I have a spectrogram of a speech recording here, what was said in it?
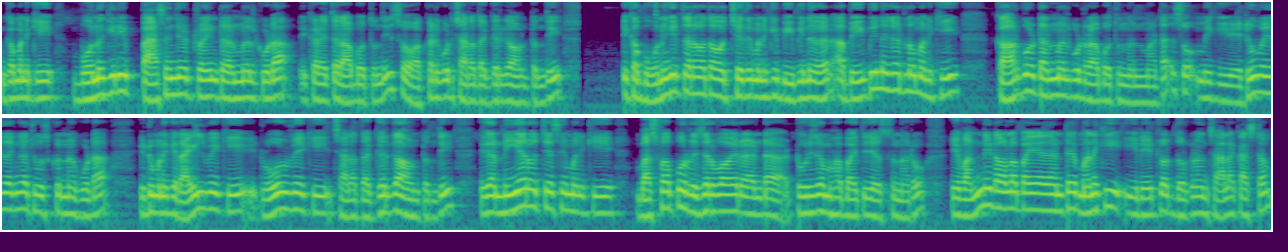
ఇంకా మనకి భువనగిరి ప్యాసింజర్ ట్రైన్ టెర్మినల్ కూడా ఇక్కడైతే రాబోతుంది. సో అక్కడ కూడా చాలా దగ్గరగా ఉంటుంది. ఇక భువనగిరి తర్వాత వచ్చేది మనకి బీబీ నగర్. ఆ బీబీ నగర్లో మనకి కార్గో టర్మినల్ కూడా రాబోతుంది అనమాట సో మీకు ఎటు విధంగా చూసుకున్నా కూడా ఇటు మనకి రైల్వేకి రోడ్వేకి చాలా దగ్గరగా ఉంటుంది. ఇక నియర్ వచ్చేసి మనకి Baswapur reservoir and tourism hub అయితే చేస్తున్నారు. ఇవన్నీ డెవలప్ అయ్యాయంటే మనకి ఈ రేట్లో దొరకడం చాలా కష్టం.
